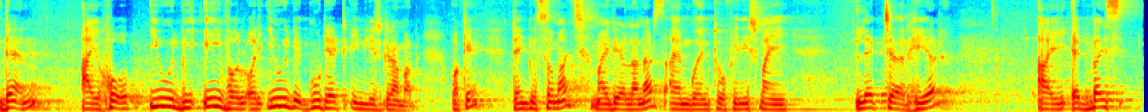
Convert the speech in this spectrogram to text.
then I hope you will be able or you will be good at English grammar. Okay, thank you so much, my dear learners. I am going to finish my lecture here. I advise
